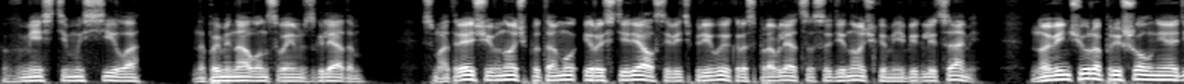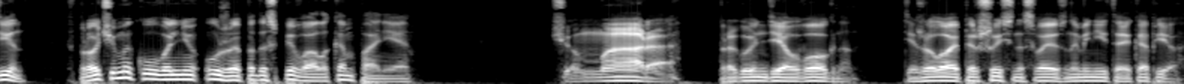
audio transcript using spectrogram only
«Вместе мы сила», — напоминал он своим взглядом. Смотрящий в ночь потому и растерялся, ведь привык расправляться с одиночками и беглецами. Но Венчура пришел не один. Впрочем, и к увольню уже подоспевала компания. «Чумара!» — прогундел Вогнан, тяжело опершись на свое знаменитое копье.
